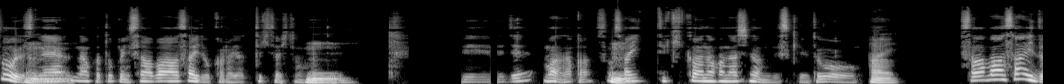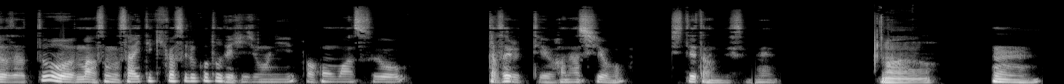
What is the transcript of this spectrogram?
そうですね。うんなんか特にサーバーサイドからやってきた人うなんで。ん。で、でまあなんか、その最適化の話なんですけど、はい。サーバーサイドだと、まあその最適化することで非常にパフォーマンスを出せるっていう話をしてたんですね。あうん。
